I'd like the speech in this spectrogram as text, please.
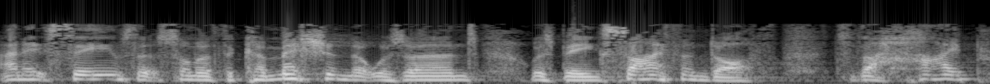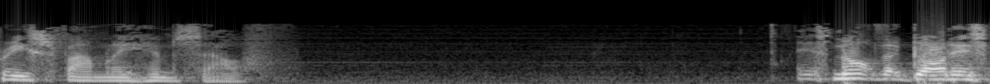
And it seems that some of the commission that was earned was being siphoned off to the high priest family himself. It's not that God is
